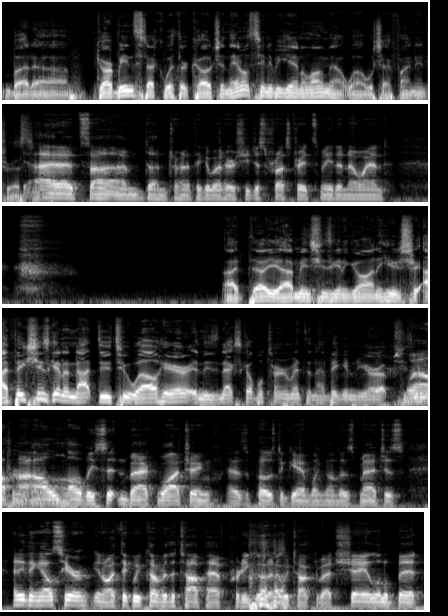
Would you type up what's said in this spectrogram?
But uh, Garbine's stuck with her coach, and they don't seem to be getting along that well, which I find interesting. Yeah, it's, uh, I'm done trying to think about her. She just frustrates me to no end. I tell you, I mean, she's going to go on a huge streak. I think she's going to not do too well here in these next couple tournaments, and I think in Europe she's well. Going to I'll I'll be sitting back watching as opposed to gambling on those matches. Anything else here? You know, I think we covered the top half pretty good. I know we talked about Hsieh a little bit.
